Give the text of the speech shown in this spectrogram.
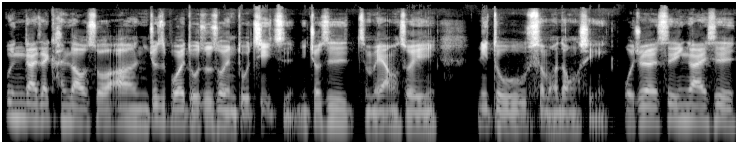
不应该再看到说啊，你就是不会读书，所以你读记字，你就是怎么样，所以。你读什么东西？我觉得是应该是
